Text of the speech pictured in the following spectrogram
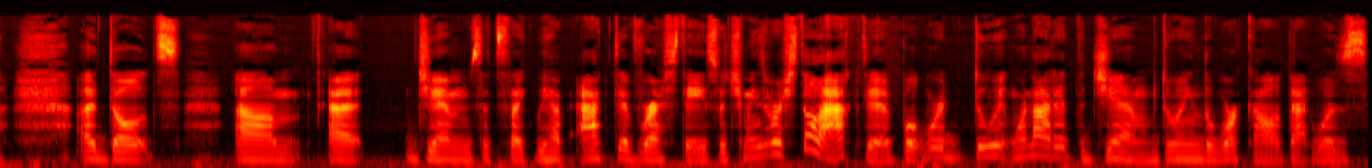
adults um, at gyms it's like we have active rest days which means we're still active but we're doing we're not at the gym doing the workout that was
